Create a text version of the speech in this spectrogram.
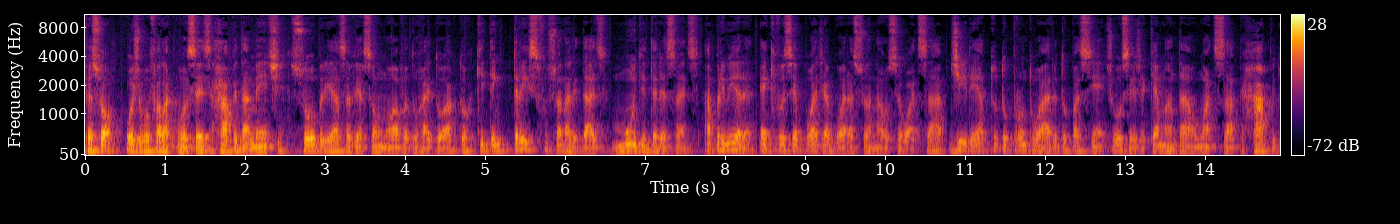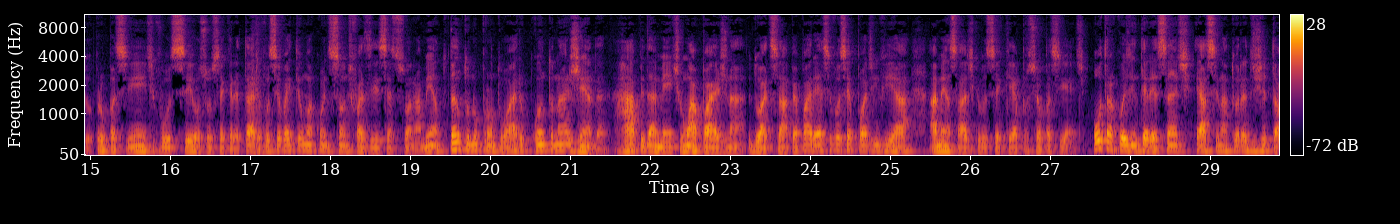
Pessoal, hoje eu vou falar com vocês rapidamente sobre essa versão nova do HiDoctor que tem três funcionalidades muito interessantes. A primeira é que você pode agora acionar o seu WhatsApp direto do prontuário do paciente, ou seja, quer mandar um WhatsApp rápido para o paciente, você ou seu secretário, você vai ter uma condição de fazer esse acionamento tanto no prontuário quanto na agenda. Rapidamente, uma página do WhatsApp aparece e você pode enviar a mensagem que você quer para o seu paciente. Outra coisa interessante é a assinatura digital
